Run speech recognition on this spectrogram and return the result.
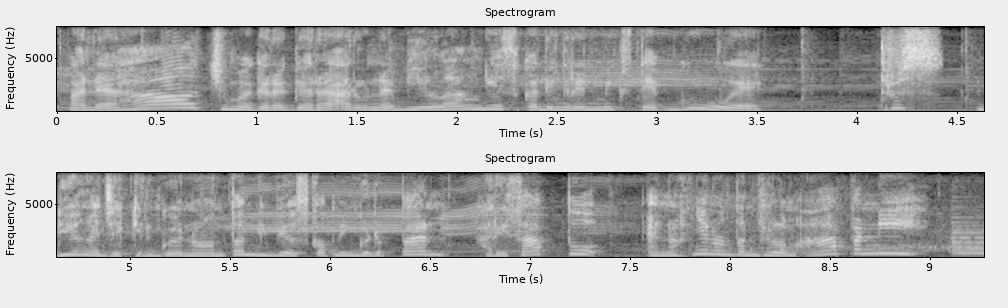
Padahal cuma gara-gara Aruna bilang dia suka dengerin mixtape gue. Terus dia ngajakin gue nonton di bioskop minggu depan, hari Sabtu. Enaknya nonton film apa nih?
